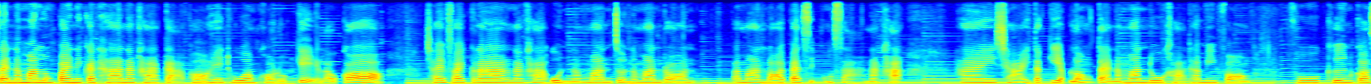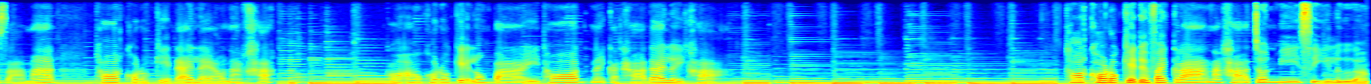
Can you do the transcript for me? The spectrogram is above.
ใส่น้ำมันลงไปในกระทะนะคะกะพอให้ท่วมโคโรเกะแล้วก็ใช้ไฟกลางนะคะ อุ่นน้ำมันจนน้ำมันร้อนประมาณ 180 องศานะคะ ให้ใช้ตะเกียบลองแต่น้ำมันดูค่ะ ถ้ามีฟองฟูขึ้นก็สามารถทอดโคโรเกะได้แล้วนะคะ ก็เอาโคโรเกะลงไปทอดในกระทะได้เลยค่ะทอดโคโรเกะด้วยไฟกลางนะคะ จนมีสีเหลือง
